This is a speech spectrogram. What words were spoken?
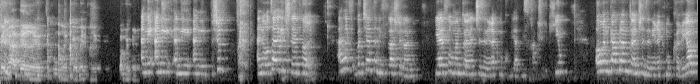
בהיעדר תיאור גיאומטרי טוב יותר. אני פשוט, אני רוצה להגיד שני דברים. א', בצ'אט הנפלא שלנו, יעל פורמן טוענת שזה נראה כמו קוביית משחק של קיו, אורן קפלן טוען שזה נראה כמו כריות,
